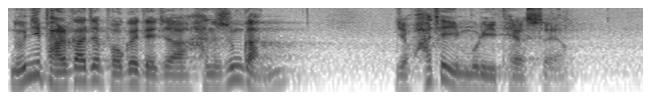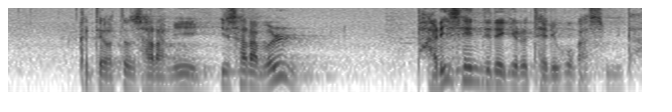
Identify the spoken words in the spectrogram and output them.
눈이 밝아져 보게 되자 한순간 이제 화제 인물이 되었어요. 그때 어떤 사람이 이 사람을 바리새인들에게로 데리고 갔습니다.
